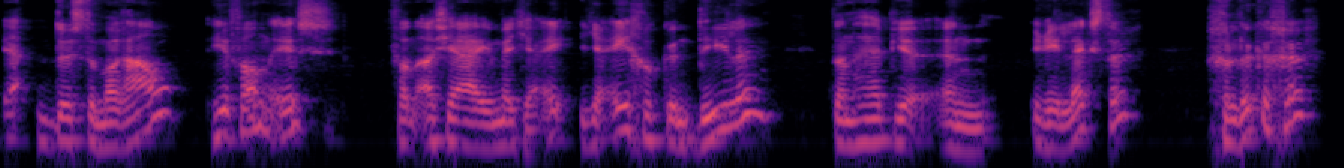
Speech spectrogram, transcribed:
Ja, dus de moraal hiervan is: van als jij met je, e-, je ego kunt dealen, dan heb je een relaxter, gelukkiger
